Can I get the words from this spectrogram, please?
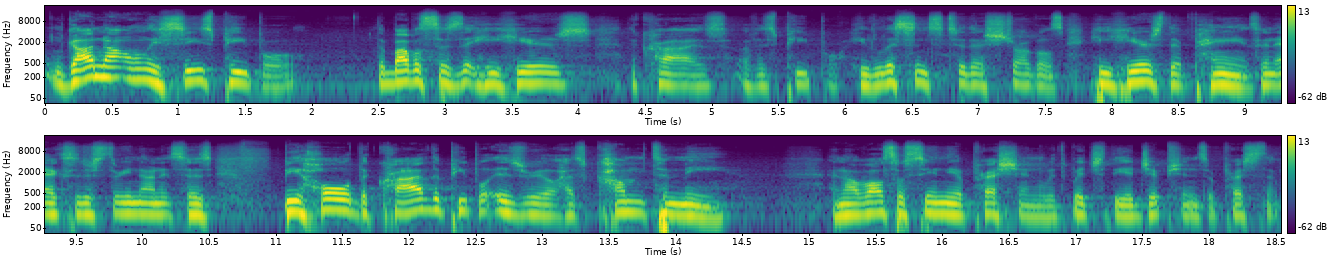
it. God not only sees people, The Bible says that he hears the cries of his people. He listens to their struggles. He hears their pains. In Exodus 3 9, it says, Behold, the cry of the people Israel has come to me. And I've also seen the oppression with which the Egyptians oppressed them.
